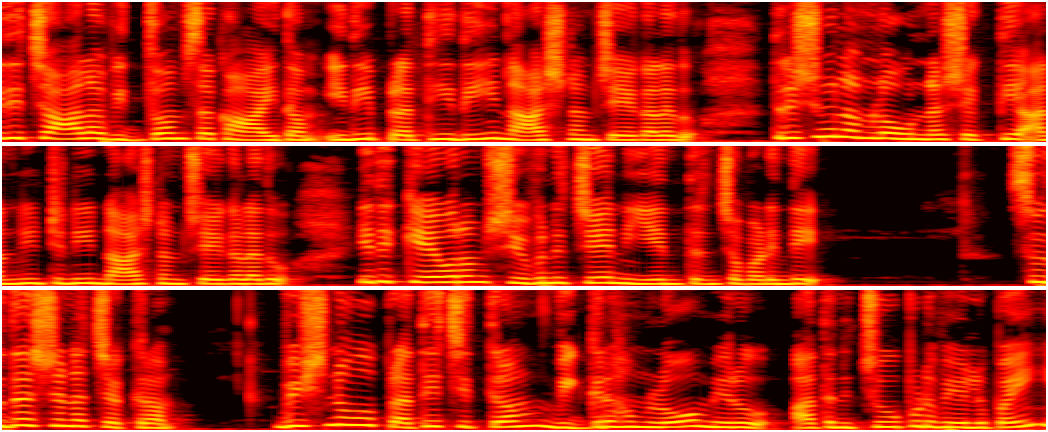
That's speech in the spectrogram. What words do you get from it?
ఇది చాలా విధ్వంసక ఆయుధం. ఇది ప్రతిదీ నాశనం చేయగలదు. త్రిశూలంలో ఉన్న శక్తి అన్నింటినీ నాశనం చేయగలదు. ఇది కేవలం శివునిచే నియంత్రించబడింది. సుదర్శన చక్రం. విష్ణువు ప్రతి చిత్రం విగ్రహంలో మీరు అతని చూపుడు వేలుపై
